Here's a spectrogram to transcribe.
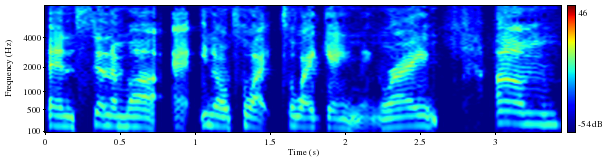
and cinema, eh, you know, to like to like gaming, right? Um,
